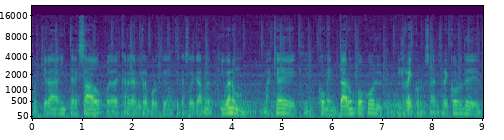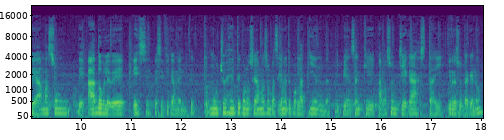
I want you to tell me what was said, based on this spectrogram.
cualquiera interesado pueda descargar el reporte, en este caso de Gartner. Y bueno, más que, comentar un poco el, récord, o sea, el récord de, de, Amazon, de AWS específicamente. Mucha gente conoce a Amazon básicamente por la tienda y piensan que Amazon llega hasta ahí y resulta que no.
